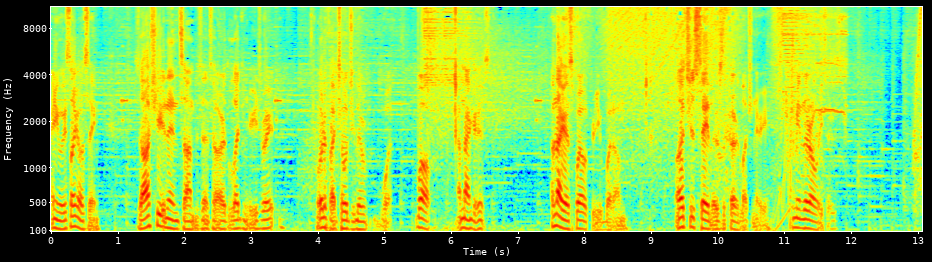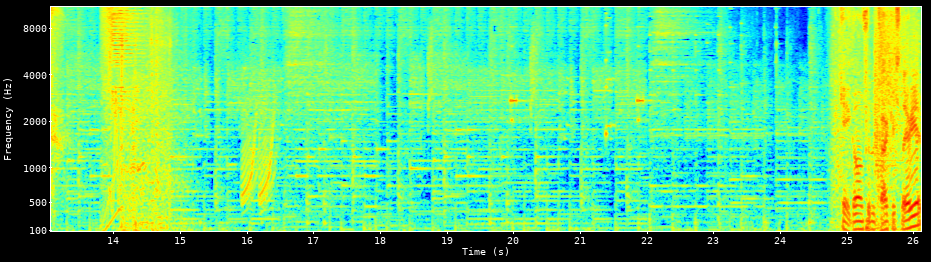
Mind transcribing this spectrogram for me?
Anyways, like I was saying, Zacian and Zamazenta are the legendaries, right? What if I told you they're what? Well, I'm not gonna. I'm not gonna spoil it for you, but um, let's just say there's a third legendary. I mean, there always is. Okay, going for the Darkest Lariat.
